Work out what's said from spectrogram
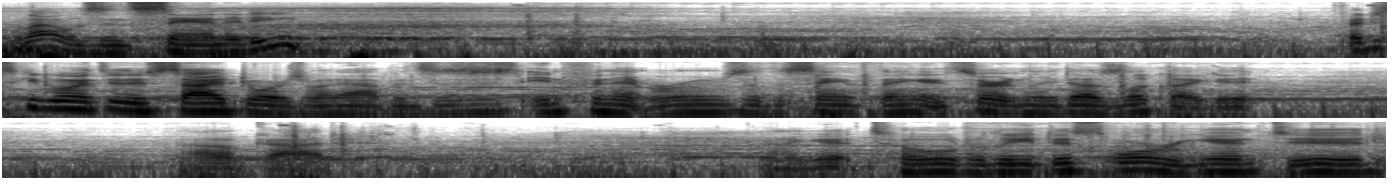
Well, that was insanity. If I just keep going through these side doors, what happens? Is this infinite rooms of the same thing? It certainly does look like it. Oh god. Gonna get totally disoriented.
